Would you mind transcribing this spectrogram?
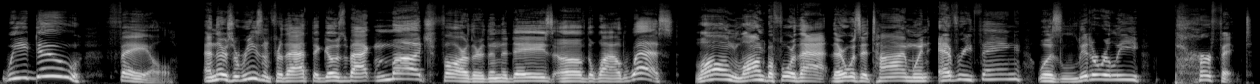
we do fail. And there's a reason for that that goes back much farther than the days of the Wild West. Long, long before that, there was a time when everything was literally perfect.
